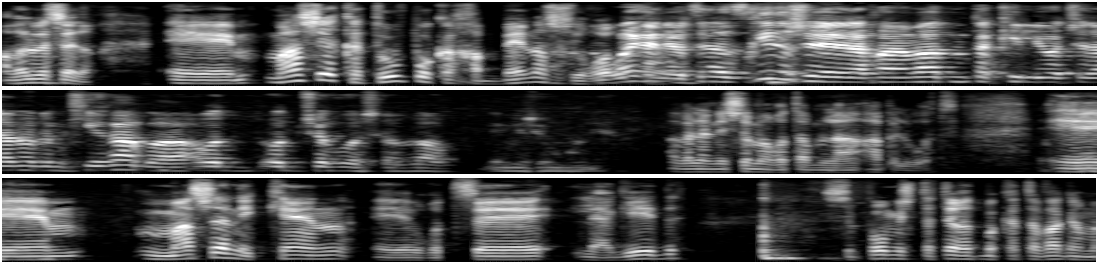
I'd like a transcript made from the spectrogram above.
אבל בסדר. אה, מה שכתוב פה ככה בין השירות... רגע, אני רוצה להזכיר שאנחנו למדנו את הכליות שלנו למכירה עוד שבוע שעבר, אם מישהו מעוניין. אבל אני שומר אותם לאפל וואטס. אה, מה שאני כן אה, רוצה להגיד, שפה משתתרת בכתבה גם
